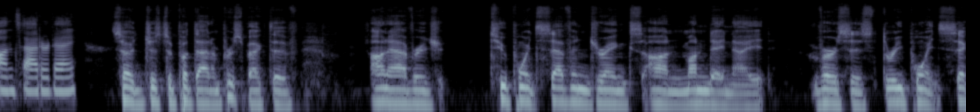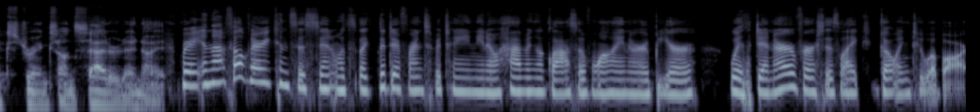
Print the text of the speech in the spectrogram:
on Saturday. So, just to put that in perspective, on average, 2.7 drinks on Monday night versus 3.6 drinks on Saturday night. Right. And that felt very consistent with like the difference between, you know, having a glass of wine or a beer with dinner versus like going to a bar.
